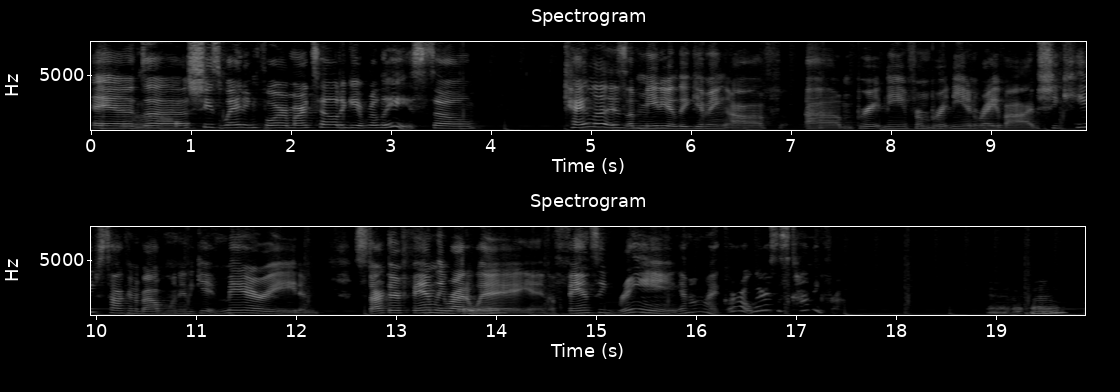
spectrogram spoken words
and uh, she's waiting for Martell to get released. So Kayla is immediately giving off um Brittany from Brittany and Ray vibes. She keeps talking about wanting to get married and start their family right away and a fancy ring. And I'm like, girl, where is this coming from? Mm-hmm.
